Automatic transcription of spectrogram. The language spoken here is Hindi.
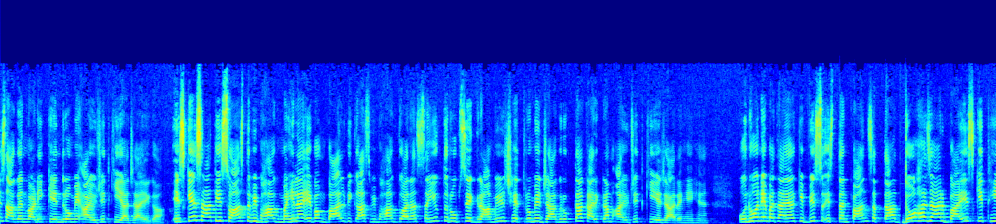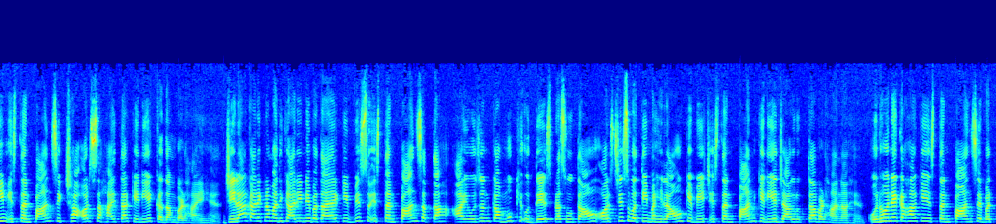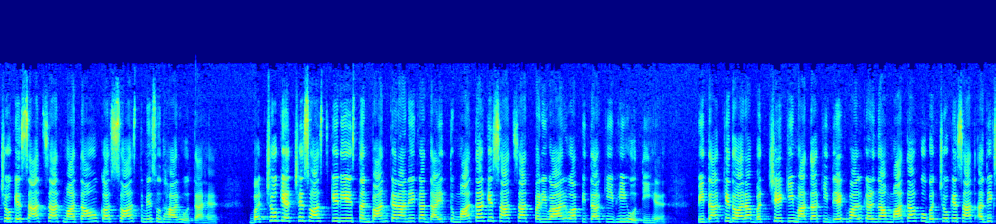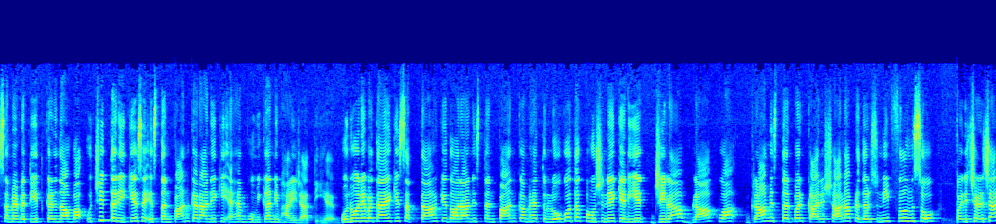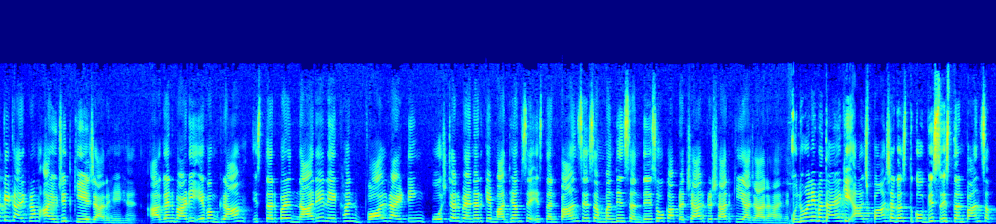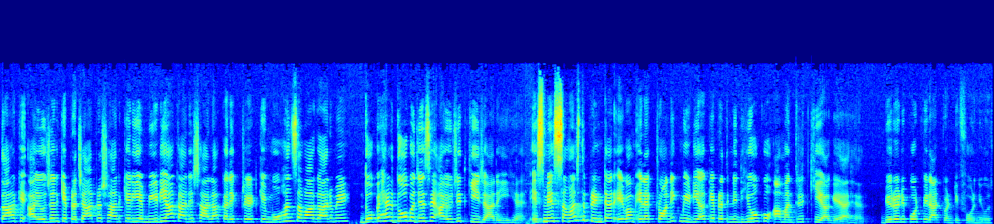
आंगनबाड़ी केंद्रों में आयोजित किया जाएगा। इसके साथ ही स्वास्थ्य विभाग, महिला एवं बाल विकास विभाग द्वारा संयुक्त रूप से ग्रामीण क्षेत्रों में जागरूकता कार्यक्रम आयोजित किए जा रहे हैं। उन्होंने बताया कि विश्व स्तनपान सप्ताह 2022 की थीम स्तनपान शिक्षा और सहायता के लिए कदम बढ़ाए हैं। जिला कार्यक्रम अधिकारी ने बताया कि विश्व स्तनपान सप्ताह आयोजन का मुख्य उद्देश्य प्रसूताओं और शिशुवती महिलाओं के बीच स्तनपान के लिए जागरूकता बढ़ाना है। उन्होंने कहा कि स्तनपान से बच्चों के साथ साथ माताओं का स्वास्थ्य में सुधार होता है। बच्चों के अच्छे स्वास्थ्य के लिए स्तनपान कराने का दायित्व माता के साथ साथ परिवार व पिता की भी होती है। पिता के द्वारा बच्चे की माता की देखभाल करना, माता को बच्चों के साथ अधिक समय व्यतीत करना व उचित तरीके से स्तनपान कराने की अहम भूमिका निभाई जाती है। उन्होंने बताया कि सप्ताह के दौरान स्तनपान का महत्व लोगों तक पहुँचने के लिए जिला, ब्लॉक व ग्राम स्तर पर कार्यशाला, प्रदर्शनी, फ़िल्म शो परिचर्चा के कार्यक्रम आयोजित किए जा रहे हैं। आंगनबाड़ी एवं ग्राम स्तर पर नारे लेखन वॉल राइटिंग पोस्टर बैनर के माध्यम से स्तनपान से संबंधित संदेशों का प्रचार प्रसार किया जा रहा है। उन्होंने बताया कि आज 5 अगस्त को विश्व स्तनपान सप्ताह के आयोजन के प्रचार प्रसार के लिए मीडिया कार्यशाला कलेक्ट्रेट के मोहन सभागार में दोपहर दो बजे से आयोजित की जा रही है। इसमें समस्त प्रिंटर एवं इलेक्ट्रॉनिक मीडिया के प्रतिनिधियों को आमंत्रित किया गया है। Bureau report Virat 24 news.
